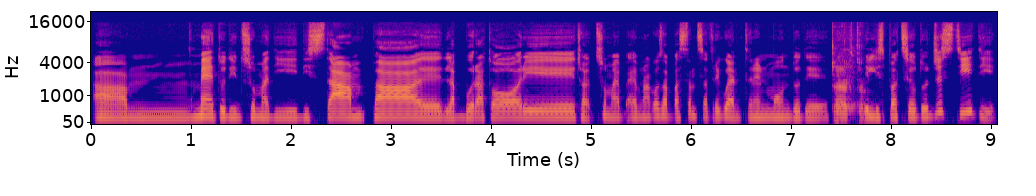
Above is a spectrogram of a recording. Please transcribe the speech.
a um, metodi insomma di, di stampa, eh, laboratori, cioè insomma è una cosa abbastanza frequente nel mondo de- certo. degli spazi autogestiti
